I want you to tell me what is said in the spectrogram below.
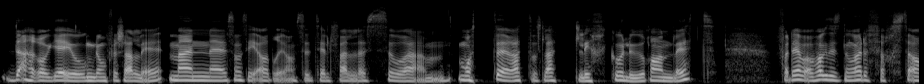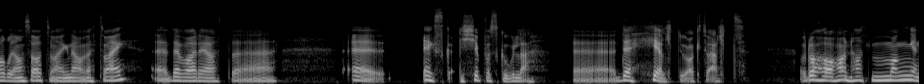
der òg er jo ungdom forskjellig. Men eh, sånn som i Adrians tilfelle, så um, måtte jeg rett og slett lirke og lure han litt. For det var faktisk noe av det første Adrian sa til meg da han møtte meg. Det var det at uh, eh, jeg skal ikke på skole. Uh, det er helt uaktuelt. Og da har han hatt mange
